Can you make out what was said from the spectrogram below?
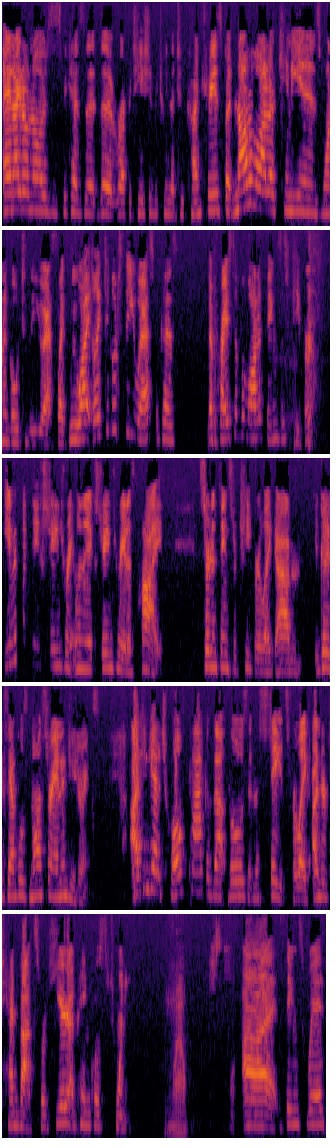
And I don't know if it's because the the reputation between the two countries, but not a lot of Canadians want to go to the U.S. Like we want, like to go to the U.S. because the price of a lot of things is cheaper, even if the exchange rate when the exchange rate is high. Certain things are cheaper. Like um, a good example is Monster Energy drinks. I can get a 12 pack of that those in the states for like under 10 bucks. We're here I'm paying close to 20 Wow. Uh, things with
